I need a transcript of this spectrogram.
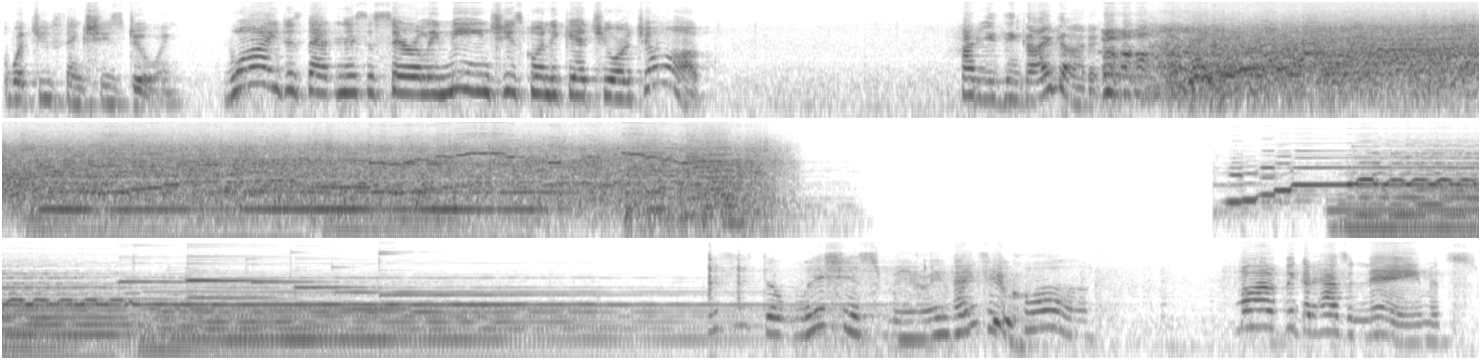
what you think she's doing. Why does that necessarily mean she's going to get your job? How do you think I got it? delicious, Mary. Thank What's you. it called? Well, I don't think it has a name. It's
